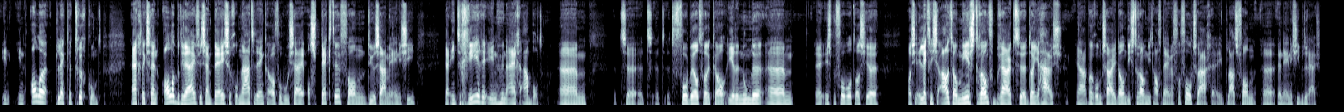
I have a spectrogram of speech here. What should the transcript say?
in, in alle plekken terugkomt. Eigenlijk zijn alle bedrijven zijn bezig om na te denken over hoe zij aspecten van duurzame energie ja, integreren in hun eigen aanbod. Um, het, uh, het, het, het, voorbeeld wat ik al eerder noemde um, is bijvoorbeeld als je als je elektrische auto meer stroom verbruikt uh, dan je huis, ja, waarom zou je dan die stroom niet afnemen van Volkswagen in plaats van uh, een energiebedrijf?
